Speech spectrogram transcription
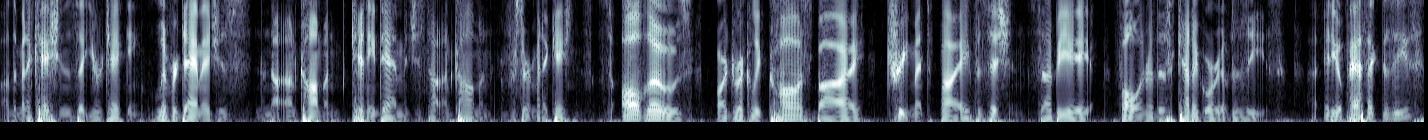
uh, the medications that you're taking. Liver damage is not uncommon. Kidney damage is not uncommon for certain medications. So all of those are directly caused by treatment by a physician. So that'd be a fall under this category of disease. Uh, idiopathic disease.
